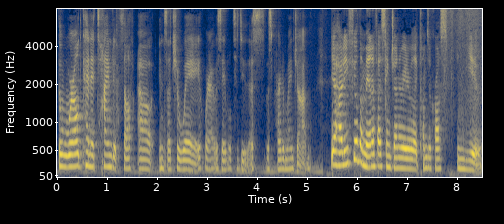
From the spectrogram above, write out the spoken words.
the world kind of timed itself out in such a way where I was able to do this as part of my job. Yeah, how do you feel the manifesting generator like comes across in you?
